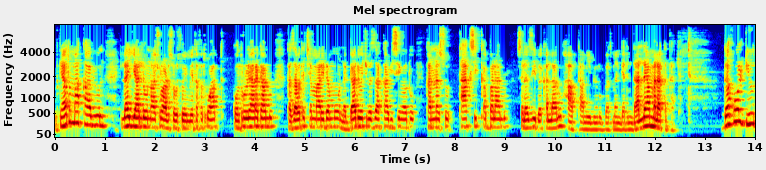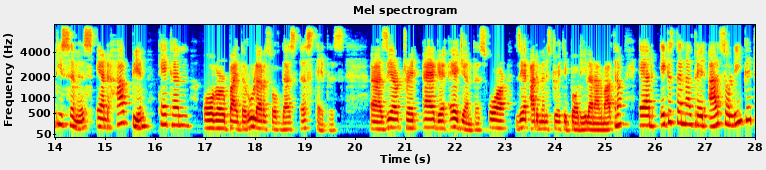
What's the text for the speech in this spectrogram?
ምክንያቱም አካባቢውን ላይ ያለውን natural resource ወይም የተፈጥሮ ሀብት control ያደርጋሉ። ከዛ በተጨማሪ ደግሞ ነጋዴዎች በዛ አካባቢ ሲመጡ ከነሱ tax ይቀበላሉ። ስለዚህ በቀላሉ ሀብታም የሚሆኑበት መንገድ እንዳለ ያመለክታል። The whole duty seems and have been taken over by the rulers of the states. Uh, their trade agents or their administrative body ይለናል ማለት ነው። And external trade also linked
